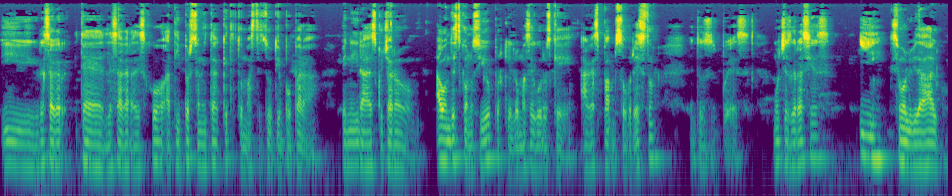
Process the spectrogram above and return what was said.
y les, les agradezco a ti personita que te tomaste tu tiempo para venir a escuchar a un desconocido porque lo más seguro es que hagas spam sobre esto. Entonces pues muchas gracias. Y se me olvida algo.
